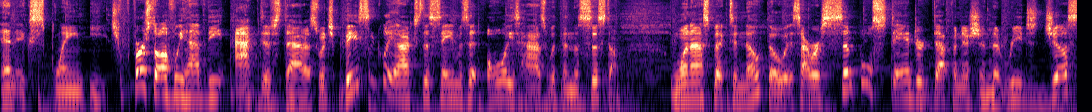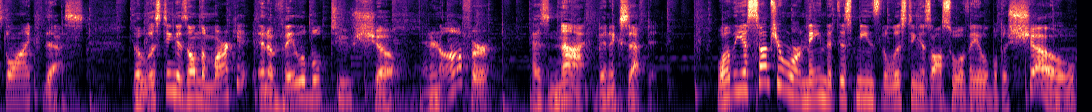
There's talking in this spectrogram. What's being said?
and explain each. First off, we have the active status, which basically acts the same as it always has within the system. One aspect to note though is our simple standard definition that reads just like this. The listing is on the market and available to show, and an offer has not been accepted. While the assumption will remain that this means the listing is also available to show,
